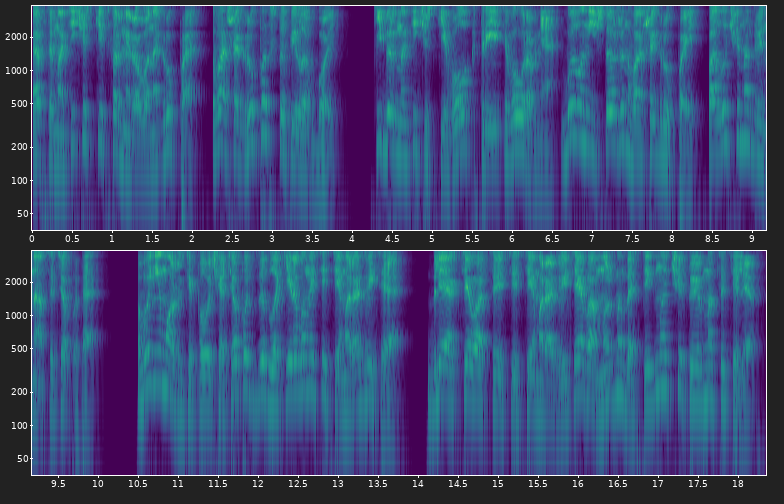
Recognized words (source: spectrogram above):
Автоматически сформирована группа. Ваша группа вступила в бой. Кибернетический волк третьего уровня был уничтожен вашей группой. Получено 12 опыта. Вы не можете получать опыт заблокированной системы развития. Для активации системы развития вам нужно достигнуть 14 лет.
